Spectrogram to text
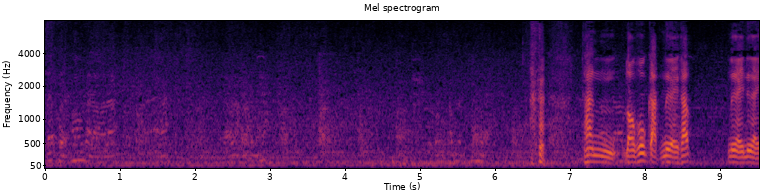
ได้เปิดห้องกับเราแล้วนะแล้วหลังจากนี้ต้องทำเป็นห้องแหละ ท่านรองผู้กำกับเหนื่อยครับ เหนื่อยเหนื่อย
